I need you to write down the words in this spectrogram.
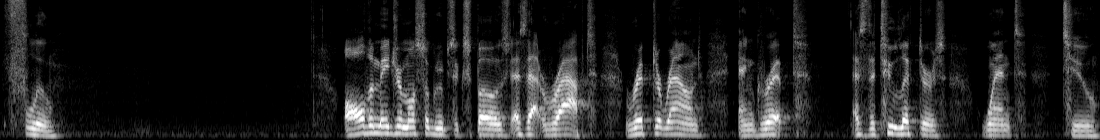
Flew. All the major muscle groups exposed as that wrapped, ripped around, and gripped as the two lictors went to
